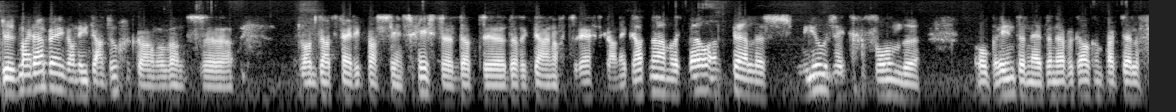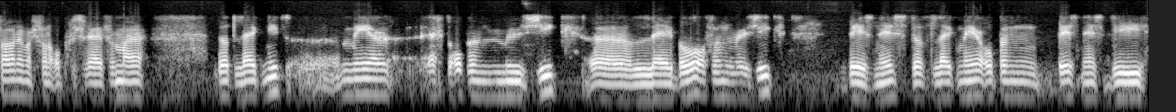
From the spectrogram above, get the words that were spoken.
Dus, maar daar ben ik nog niet aan toegekomen. Want eh, want dat weet ik pas sinds gisteren, dat, eh, dat ik daar nog terecht kan. Ik had namelijk wel een Palace Music gevonden op internet. En daar heb ik ook een paar telefoonnummers van opgeschreven. Maar dat leek niet eh, meer echt op een muzieklabel of een muziekbusiness. Dat leek meer op een business die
